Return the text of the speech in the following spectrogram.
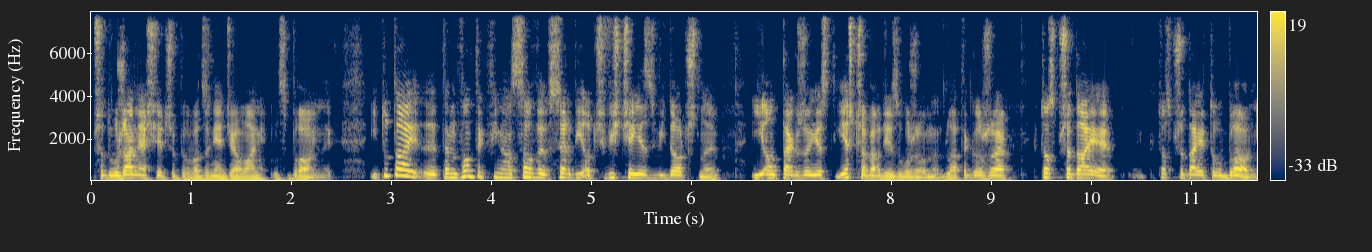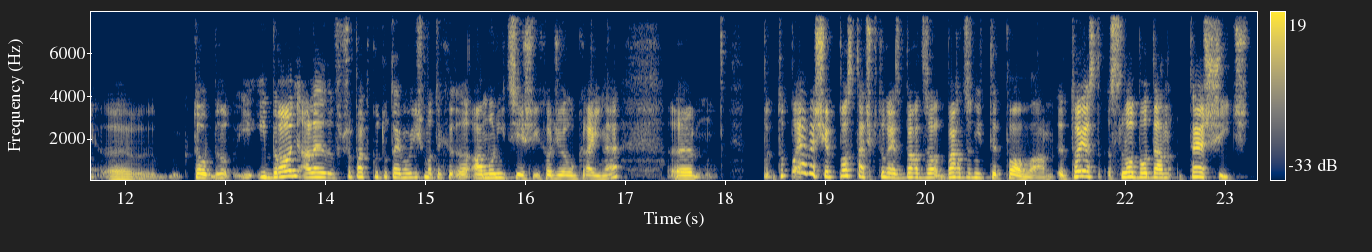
przedłużania się czy prowadzenia działań zbrojnych. I tutaj e, ten wątek finansowy w Serbii oczywiście jest widoczny i on także jest jeszcze bardziej złożony, dlatego że kto sprzedaje, kto sprzedaje tą broń, kto, i broń, ale w przypadku tutaj mówiliśmy o tych amunicji, jeśli chodzi o Ukrainę, tu pojawia się postać, która jest bardzo, bardzo nietypowa. To jest Slobodan Tesic.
